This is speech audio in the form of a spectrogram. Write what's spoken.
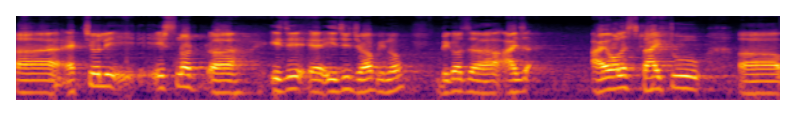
uh, actually it's not uh, easy uh, easy job you know because uh, I, I always try to uh,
